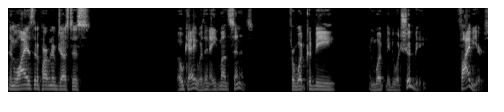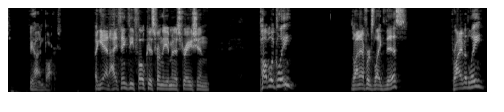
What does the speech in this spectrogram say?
then why is the Department of Justice okay with an eight month sentence for what could be and what maybe what should be five years behind bars? Again, I think the focus from the administration publicly is on efforts like this. Privately,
